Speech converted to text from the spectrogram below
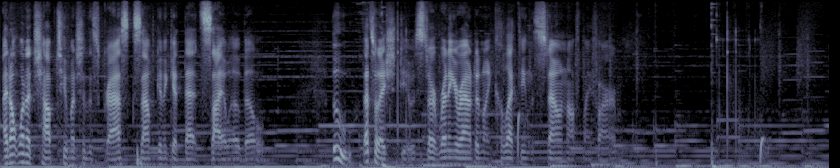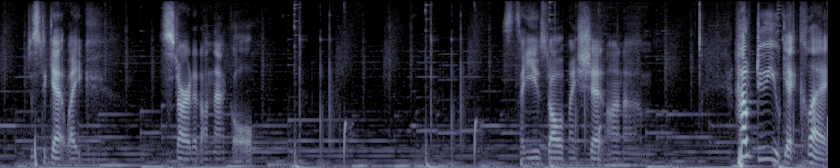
I don't want to chop too much of this grass because I'm going to get that silo built. Ooh, that's what I should do, is start running around and like collecting the stone off my farm. Just to get like started on that goal. Since I used all of my shit on um How do you get clay?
